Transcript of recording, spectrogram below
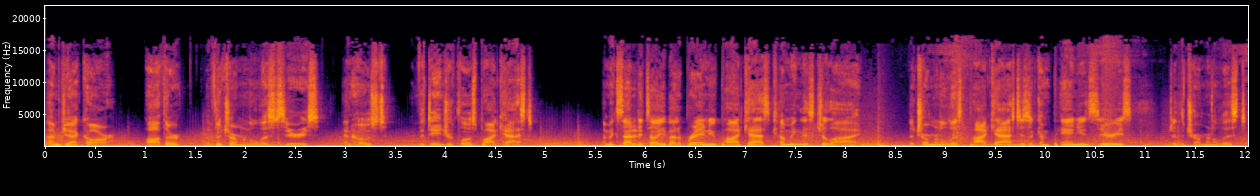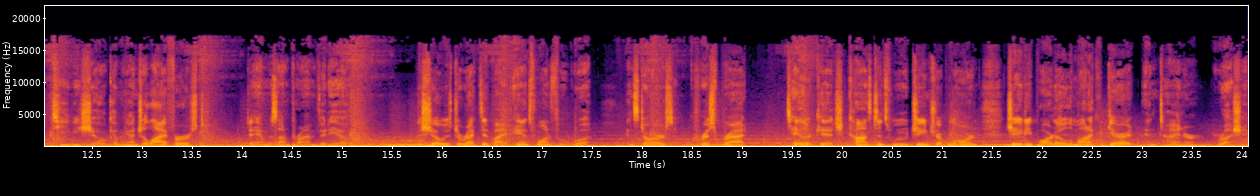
I'm Jack Carr, author of the Terminal List series and host of the Danger Close podcast. I'm excited to tell you about a brand new podcast coming this July. The Terminal List podcast is a companion series to the Terminal List TV show coming on July 1st to Amazon Prime Video. The show is directed by Antoine Fuqua and stars Chris Pratt, Taylor Kitsch, Constance Wu, Jeanne Tripplehorn, JD Pardo, LaMonica Garrett, and Tyner Rushing.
